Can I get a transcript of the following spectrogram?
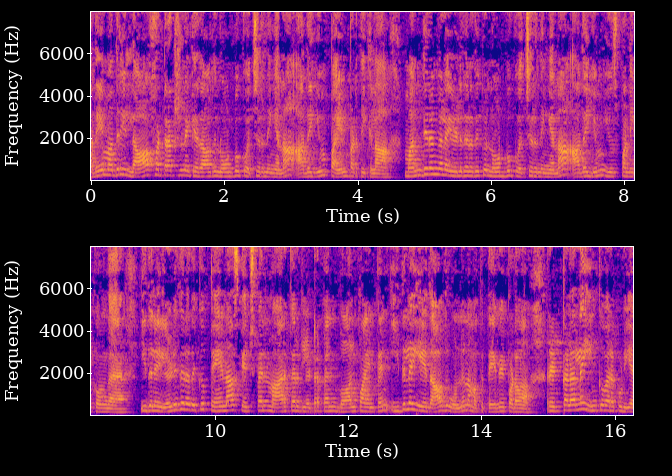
அதே மாதிரி லா ஆஃப் அட்ராக்ஷனுக்கு ஏதாவது நோட் புக் வச்சிருந்தீங்கன்னா அதையும் பயன்படுத்திக்கலாம். மந்திரங்களை எழுதுறதுக்கு நோட் புக் வச்சிருந்தீங்கன்னா அதையும் யூஸ் பண்ணிக்கோங்க. இதுல எழுதுறதுக்கு பேனா sketch pen marker glitter pen ball point pen இதுல ஏதாவது ஒண்ணு நமக்கு தேவைப்படும். ரெட் கலர்ல இங்கு வரக்கூடிய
